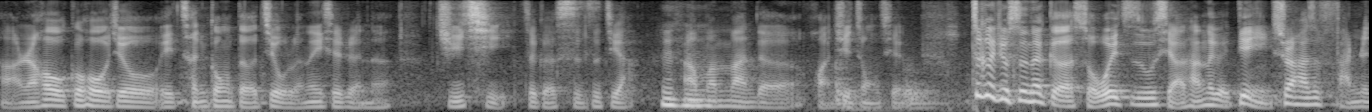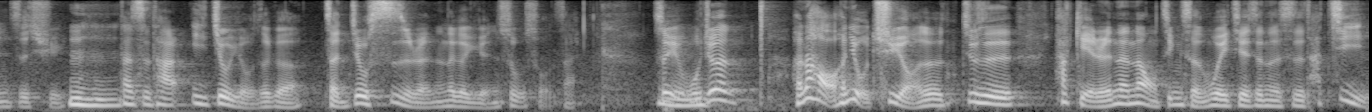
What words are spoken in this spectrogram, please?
啊，然后过后就诶成功得救了。那些人呢，举起这个十字架，然后慢慢的缓去中间。这个就是那个所谓蜘蛛侠，他那个电影虽然他是凡人之躯，嗯但是他依旧有这个拯救世人的那个元素所在。所以我觉得很好，很有趣哦。就就是他给人的那种精神慰藉，真的是他既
